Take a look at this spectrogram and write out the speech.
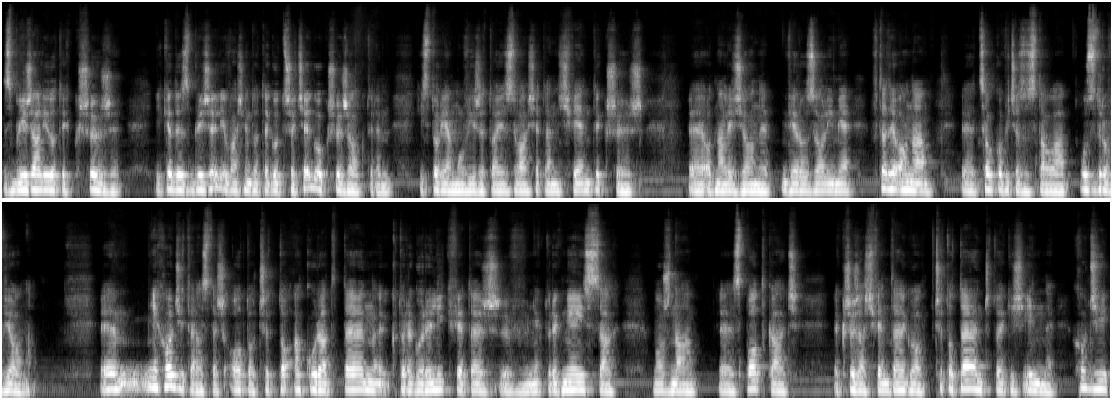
zbliżali do tych krzyży. I kiedy zbliżyli właśnie do tego trzeciego krzyża, o którym historia mówi, że to jest właśnie ten święty krzyż e, odnaleziony w Jerozolimie, wtedy ona całkowicie została uzdrowiona. Nie chodzi teraz też o to, czy to akurat ten, którego relikwie też w niektórych miejscach można e, spotkać Krzyża Świętego, czy to ten, czy to jakiś inny. Chodzi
